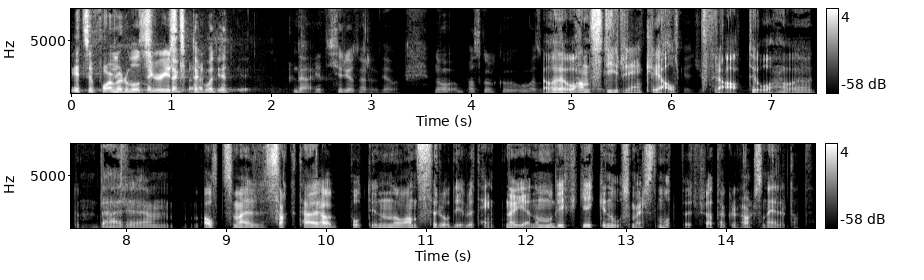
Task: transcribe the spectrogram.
It's a formidable series. Og han styrer egentlig alt fra A til Å. Det er um, alt som er sagt her, har Putin og hans rådgivere tenkt nøye gjennom, og de fikk ikke noe som helst motbør fra Tucker Carlsen i det hele tatt.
